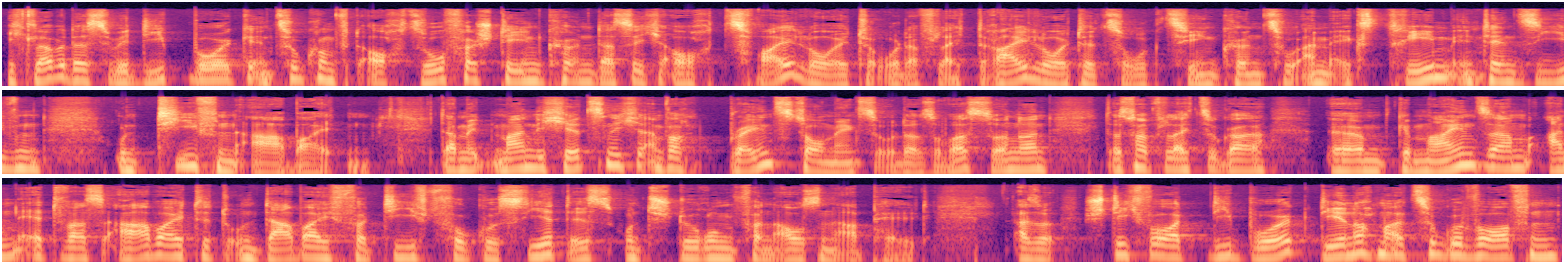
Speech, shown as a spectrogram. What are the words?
Ich glaube, dass wir Deep Work in Zukunft auch so verstehen können, dass sich auch zwei Leute oder vielleicht drei Leute zurückziehen können zu einem extrem intensiven und tiefen Arbeiten. Damit meine ich jetzt nicht einfach Brainstormings oder sowas, sondern dass man vielleicht sogar ähm, gemeinsam an etwas arbeitet und dabei vertieft fokussiert ist und Störungen von außen abhält. Also Stichwort Deep Work, dir nochmal zugeworfen.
